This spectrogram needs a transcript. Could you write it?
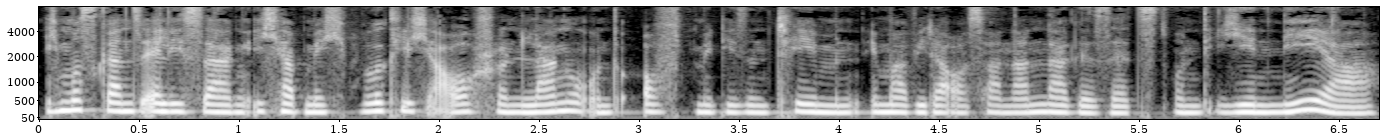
ich muss ganz ehrlich sagen, ich habe mich wirklich auch schon lange und oft mit diesen Themen immer wieder auseinandergesetzt. Und je näher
